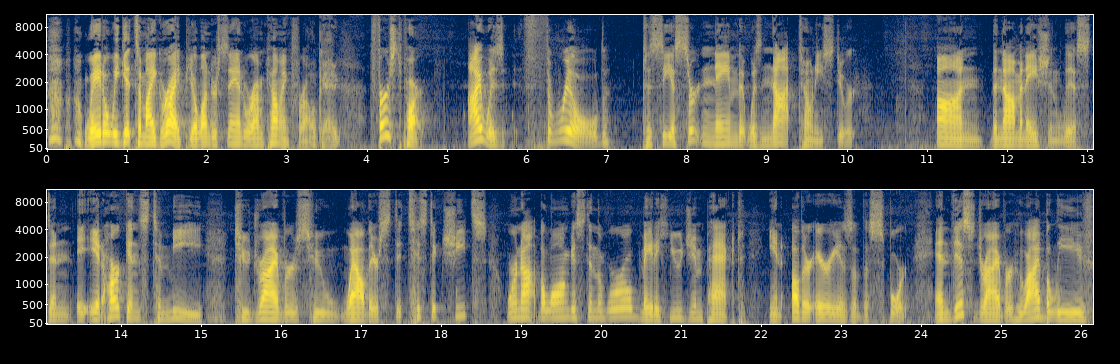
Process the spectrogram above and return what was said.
wait till we get to my gripe. You'll understand where I'm coming from. Okay. First part, I was thrilled to see a certain name that was not Tony Stewart on the nomination list. And it, it harkens to me to drivers who, while their statistic sheets were not the longest in the world, made a huge impact in other areas of the sport. And this driver, who I believe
